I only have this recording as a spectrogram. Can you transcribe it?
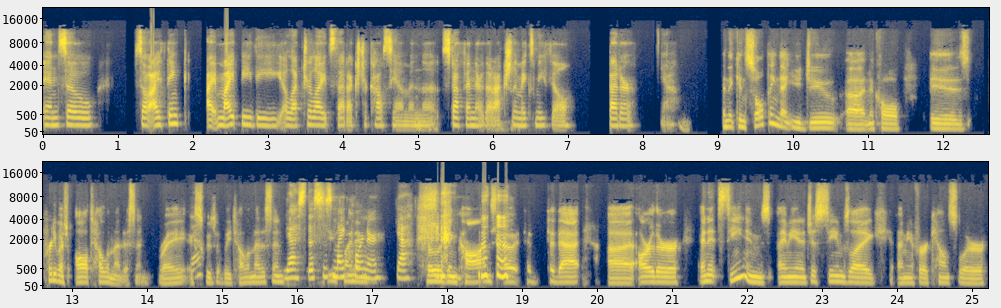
and so so I think it might be the electrolytes, that extra calcium and the mm-hmm. stuff in there that actually makes me feel better. Yeah. And the consulting that you do, uh, Nicole, is pretty much all telemedicine, right? Yeah. Exclusively telemedicine. Yes, this is my corner. Yeah. pros and cons to, to, that. Uh, are there, and it seems, I mean, it just seems like, I mean, for a counselor,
